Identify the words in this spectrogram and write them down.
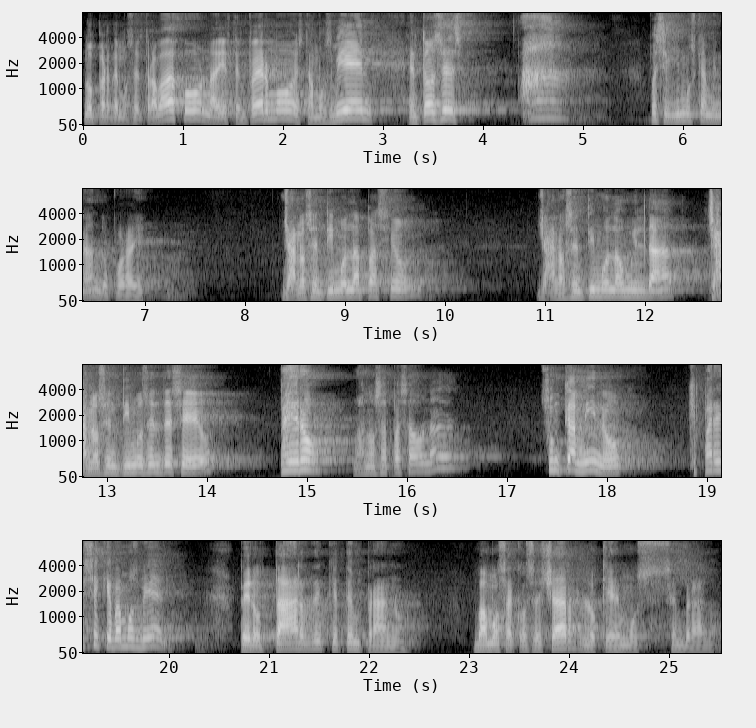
No perdemos el trabajo, nadie está enfermo, estamos bien. Entonces, ah, pues seguimos caminando por ahí. Ya no sentimos la pasión, ya no sentimos la humildad, ya no sentimos el deseo, pero no nos ha pasado nada. Es un camino que parece que vamos bien, pero tarde que temprano vamos a cosechar lo que hemos sembrado.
